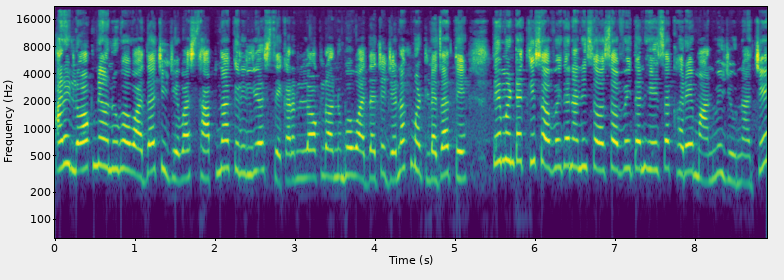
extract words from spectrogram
आणि लॉकने अनुभववादाची जेव्हा स्थापना केलेली असते कारण लॉकला अनुभववादाचे जनक म्हटलं जाते ते म्हणतात की संवेदन आणि सहसंवेदन हेच खरे मानवी जीवनाचे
